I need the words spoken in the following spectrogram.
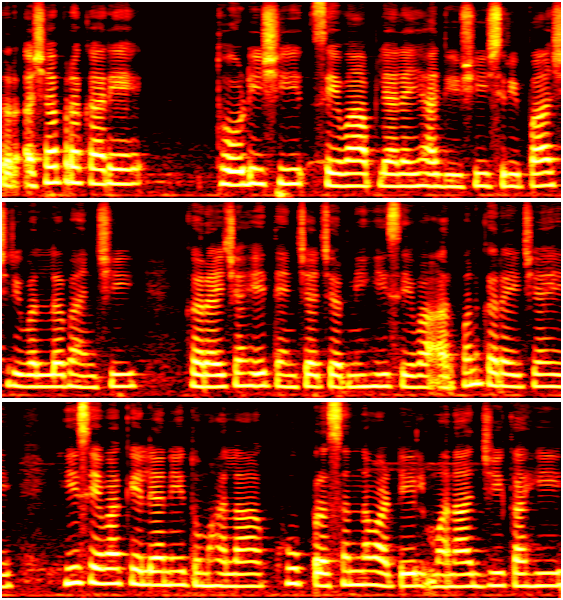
तर अशा प्रकारे थोडीशी सेवा आपल्याला ह्या दिवशी श्रीपाद श्रीवल्लभांची करायची आहे. त्यांच्या चरणी ही सेवा अर्पण करायची आहे. ही सेवा केल्याने तुम्हाला खूप प्रसन्न वाटेल. मनात जी काही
